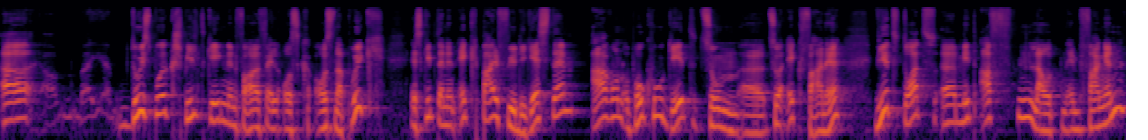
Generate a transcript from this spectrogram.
äh, Duisburg spielt gegen den VfL Os Osnabrück. Es gibt einen Eckball für die Gäste. Aaron Opoku geht zum, äh, zur Eckfahne wird dort äh, mit Affenlauten empfangen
